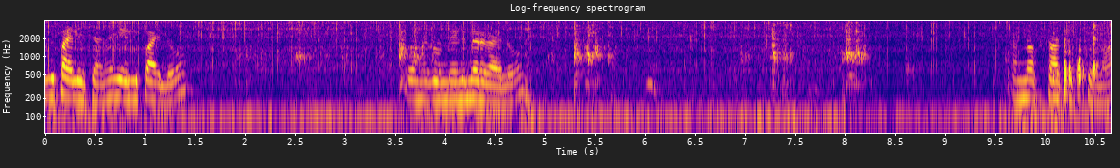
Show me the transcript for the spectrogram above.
ఉల్లిపాయలు వేసాను ఎల్లిపాయలు. రెండు రెండు ఎండుమిరకాయలు అన్నీ ఒకసారి తీసుకున్నా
